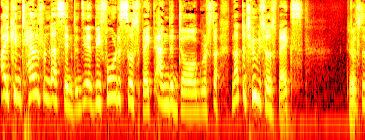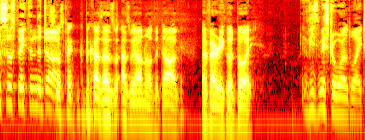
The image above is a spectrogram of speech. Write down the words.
I can tell from that sentence, yes, before the suspect and the dog were stopped. Not the two suspects, just, the suspect and the dog. Suspect because, as as we all know, the dog a very good boy. He's Mr. Worldwide.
